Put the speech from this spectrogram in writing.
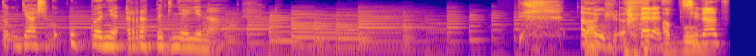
to uděláš jako úplně rapidně jinak. A tak, bum, Teres, a bum. 13.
